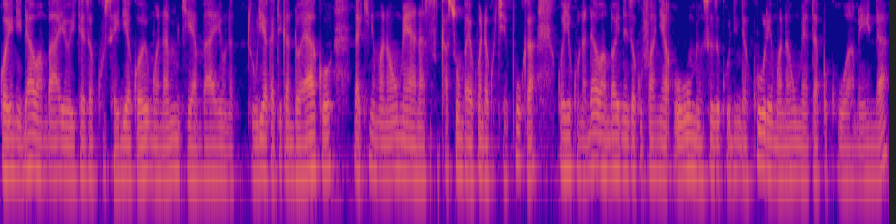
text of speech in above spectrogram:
Kwa hiyo ni dawa ambayo itaweza kusaidia kwa wewe mwanamke ambaye unatulia katika ndoa yako lakini mwanaume ana kasumba ya kuenda kuchepuka. Kwa hiyo kuna dawa ambayo inaweza kufanya uume usiweze kudinda kule mwanaume atapokuwa ameenda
